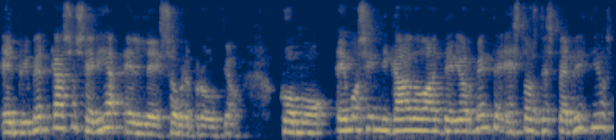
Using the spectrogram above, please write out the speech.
El primer caso sería el de sobreproducción. Como hemos indicado anteriormente, estos desperdicios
